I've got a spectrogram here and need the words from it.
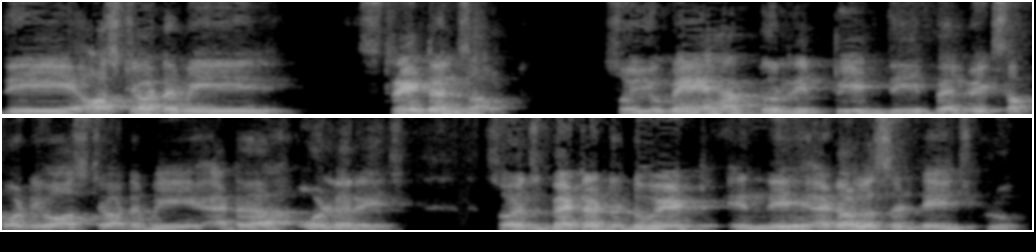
the osteotomy straightens out. So you may have to repeat the pelvic supportive osteotomy at an older age. So it's better to do it in the adolescent age group.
